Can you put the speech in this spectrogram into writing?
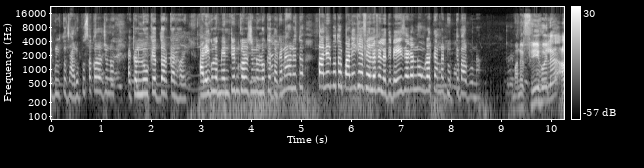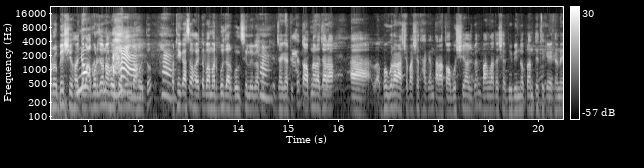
এগুলো তো ঝাড়ু পোছা করার জন্য একটা লোকের দরকার হয়। আর এগুলো মেনটেন করার জন্য লোকের দরকার। না হলে তো পানির বোতল পানি খেয়ে ফেলে ফেলে দিবে। এই জায়গার নোংরাতে আমরা ঢুকতে পারব না। মানে ফ্রি হইলে আরও বেশি হয়তো আবর্জনা হয়তো হ্যাঁ, নোংরা হয়তো হ্যাঁ। তো ঠিক আছে হয়তো আমার বোঝার ভুল ছিল হ্যাঁ। জায়গাটিতে। তো আপনারা যারা বগুড়ার আশেপাশে থাকেন তারা তো অবশ্যই আসবেন। বাংলাদেশের বিভিন্ন প্রান্তে থেকে এখানে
